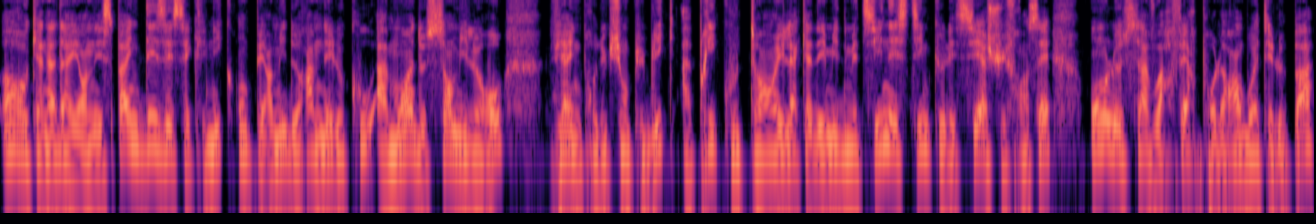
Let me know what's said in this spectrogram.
Or, au Canada et en Espagne, des essais cliniques ont permis de ramener le coût à moins de 100 000 euros via une production publique à prix coûtant. Et l'Académie de médecine estime que les CHU français ont le savoir-faire pour leur emboîter le pas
